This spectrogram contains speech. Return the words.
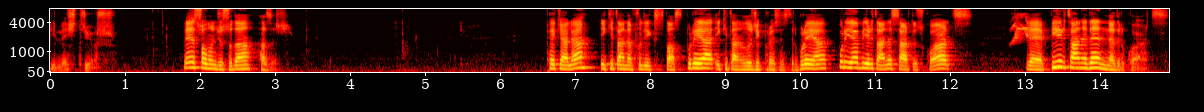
birleştiriyor. Ve sonuncusu da hazır. Pekala. iki tane Flix Dust buraya, iki tane Logic Processor buraya. Buraya bir tane Certus Quartz ve bir tane de Nether Quartz.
